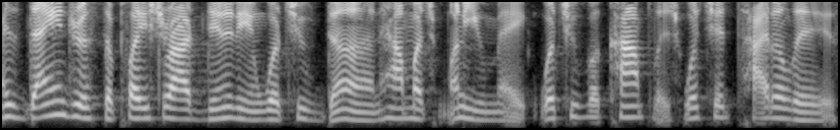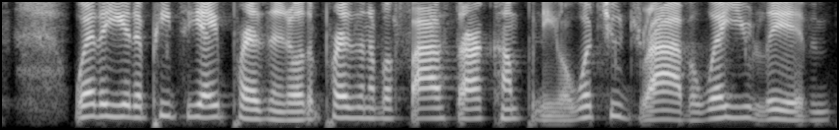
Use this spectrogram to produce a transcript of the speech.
it's dangerous to place your identity in what you've done, how much money you make, what you've accomplished, what your title is, whether you're the PTA president or the president of a five star company or what you drive or where you live. And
